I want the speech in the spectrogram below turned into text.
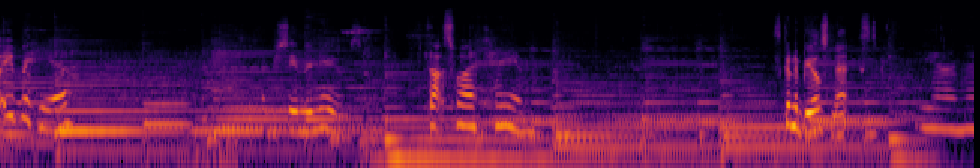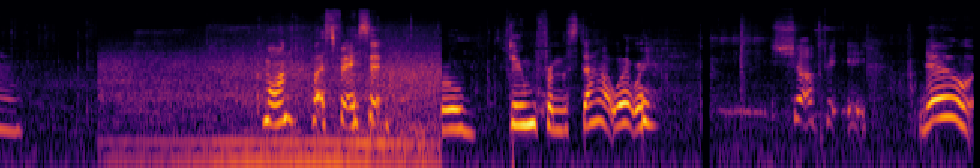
Thought you'd be here. Have you seen the news? That's why I came. It's going to be us next. Yeah, I know. Come on, let's face it. We're all doomed from the start, weren't we? Shut up. It, it... No,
